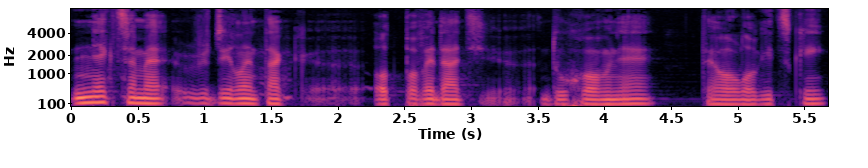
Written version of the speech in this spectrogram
nechceme vždy len tak e, odpovedať duchovne, teologicky,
